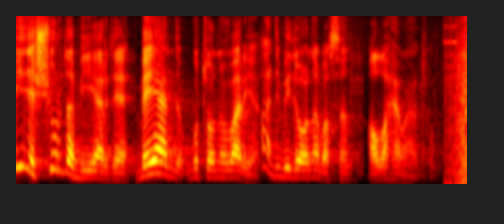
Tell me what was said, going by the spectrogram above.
Bir de şurada bir yerde beğen butonu var ya. Hadi bir de ona basın. Allah'a emanet olun.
